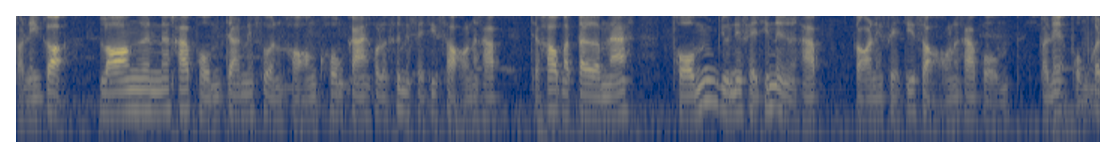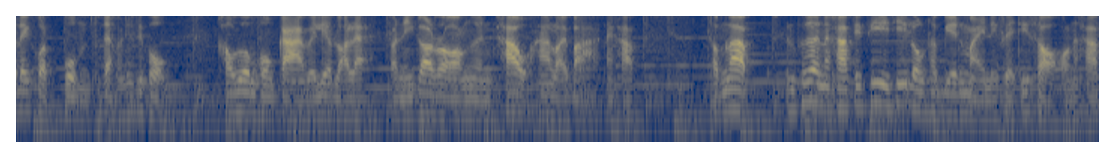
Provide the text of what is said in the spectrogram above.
ตอนนี้ก็รอเงินนะครับผมจากในส่วนของโครงการคนละครึ่งในเฟสที่2นะครับจะเข้ามาเติมนะ ผมอยู่ในเฟสที่1นะครับตอนในเฟสที่2นะครับผมตอนนี้ผมก็ได้กดปุ่มตั้งแต่วันที่ 16 เข้าร่วมโครงการไว้เรียบร้อยแล้ว ตอนนี้ก็รอเงินเข้า 500 บาทนะครับ สำหรับเพื่อนๆนะครับพี่ๆที่ลงทะเบียนใหม่ในเฟสที่2นะครับ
